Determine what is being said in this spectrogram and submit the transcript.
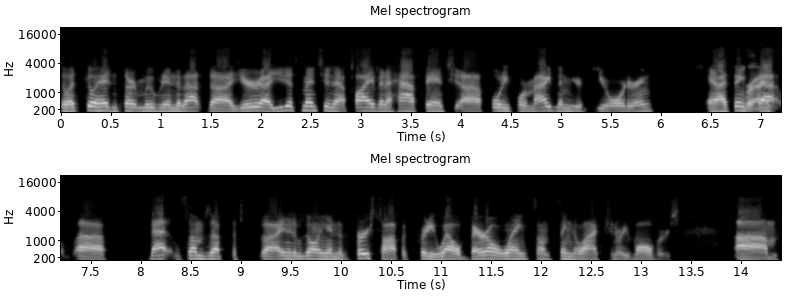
So let's go ahead and start moving into that. Uh, you're uh, you just mentioned that five and a half inch uh, 44 Magnum you're you're ordering, and I think right. that uh, that sums up the. Uh, I ended up going into the first topic pretty well. Barrel lengths on single action revolvers. Um,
